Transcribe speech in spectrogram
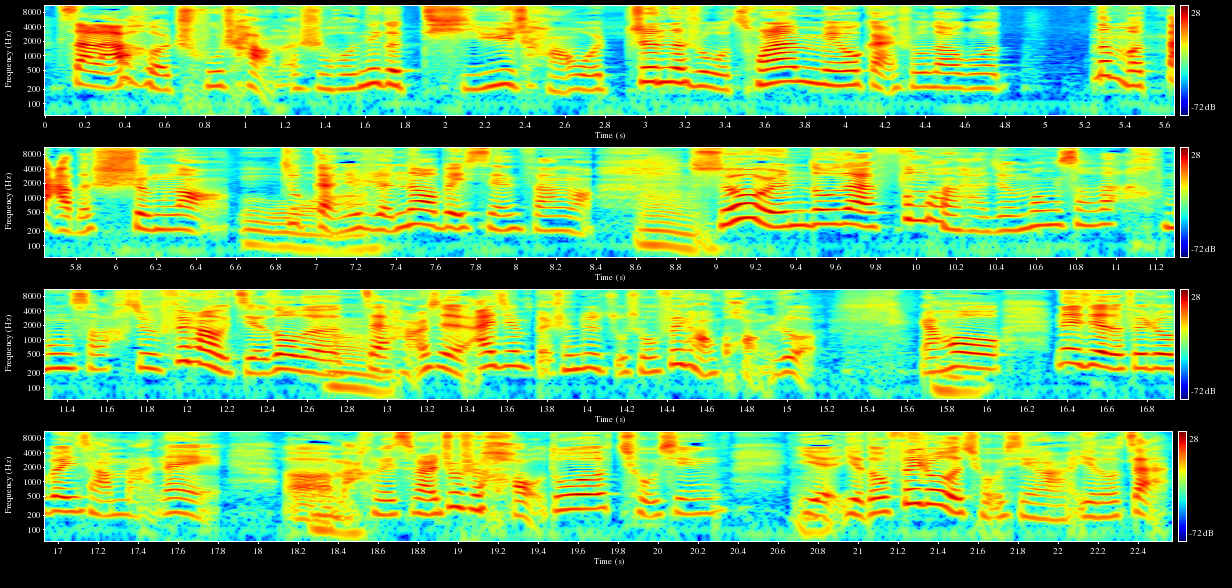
萨拉赫出场的时候，那个体育场，我真的是我从来没有感受到过那么大的声浪，就感觉人都要被掀翻了。嗯所有人都在疯狂地喊，就蒙萨拉，蒙萨拉，就是非常有节奏的在喊。而且埃及人本身对足球非常狂热。然后那届的非洲杯，你想马内、呃嗯马克雷斯，反正就是好多球星，也也都非洲的球星啊，也都在。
